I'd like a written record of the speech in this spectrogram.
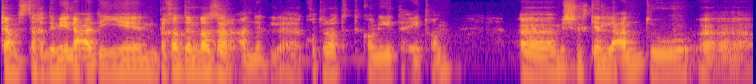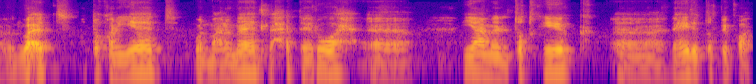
كمستخدمين عاديين بغض النظر عن القدرات التقنية تاعتهم آه، مش الكل عنده آه، الوقت والتقنيات والمعلومات لحتى يروح يعمل تدقيق لهذه التطبيقات.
